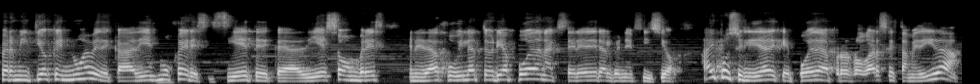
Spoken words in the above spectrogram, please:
permitió que 9 de cada 10 mujeres y 7 de cada 10 hombres en edad jubilatoria puedan acceder al beneficio. ¿Hay posibilidad de que pueda prorrogarse esta medida?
